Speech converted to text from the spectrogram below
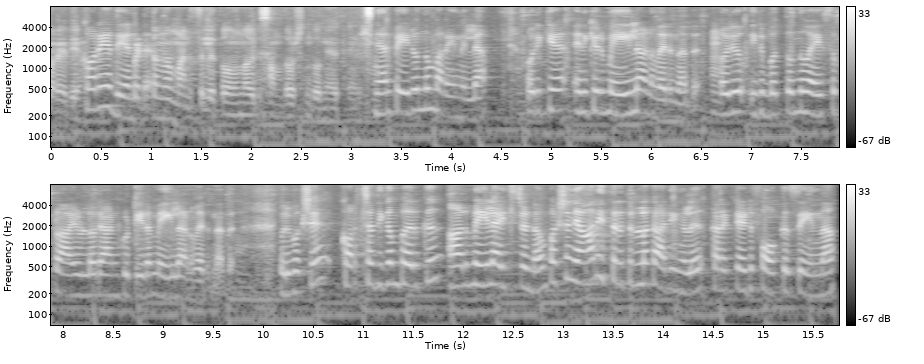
കുറെ അധികം കുറേ അധികം ഉണ്ട് പെട്ടെന്ന് മനസ്സിൽ തോന്നുന്ന ഒരു സന്തോഷം തോന്നിയ ഒരു നിമിഷം. ഞാൻ പേരൊന്നും പറയുന്നില്ല. ഒരിക്കൽ എനിക്കൊരു മെയിലാണ് വരുന്നത്. ഒരു ഇരുപത്തൊന്ന് വയസ്സ് പ്രായമുള്ള ഒരു ആൺകുട്ടിയുടെ മെയിലാണ് വരുന്നത്. ഒരു പക്ഷേ കുറച്ചധികം പേർക്ക് ആൾ മെയിൽ അയച്ചിട്ടുണ്ടാവും. പക്ഷെ ഞാൻ ഇത്തരത്തിലുള്ള കാര്യങ്ങൾ കറക്റ്റായിട്ട് ഫോക്കസ് ചെയ്യുന്ന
